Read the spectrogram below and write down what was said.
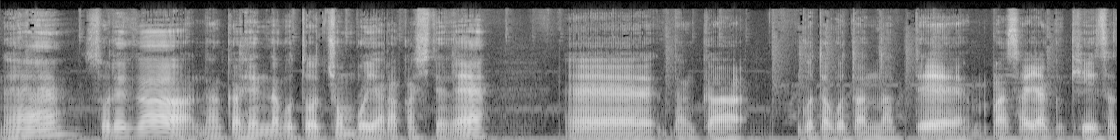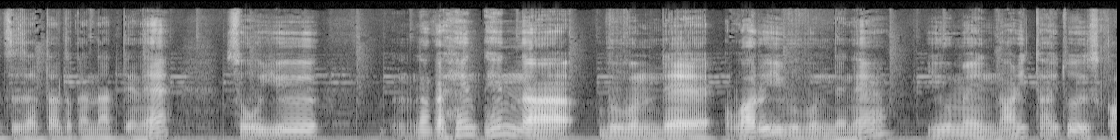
ねそれがなんか変なことをちょんぼやらかしてね、えー、なんかごたごたになって、まあ、最悪警察沙汰とかになってねそういうなんか変変な部分で悪い部分でね有名になりたいとですか？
